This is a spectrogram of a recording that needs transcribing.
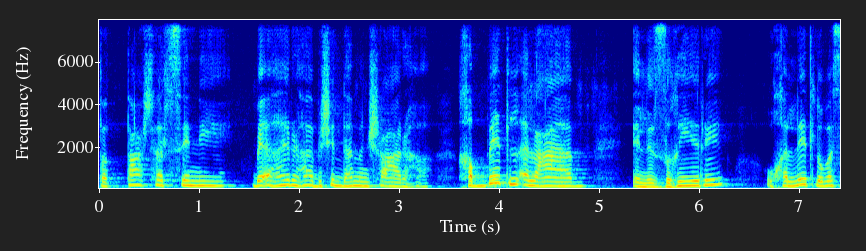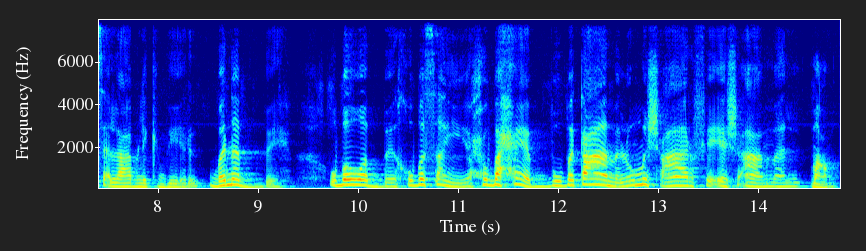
13 سنة بقهرها بشدها من شعرها. خبيت الألعاب الصغيرة وخليت له بس ألعاب الكبيرة. بنبه وبوبخ وبصيح وبحب وبتعامل ومش عارفة إيش أعمل معه.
